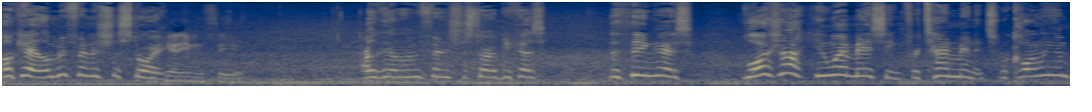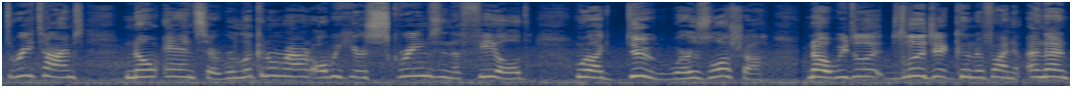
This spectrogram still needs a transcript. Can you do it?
Okay, let me finish the story. I Can't even see you. Okay, let me finish the story because the thing is, Losha, he went missing for 10 minutes. We're calling him three times, no answer. We're looking around, all we hear is screams in the field. We're like, dude, where's Losha? No, we le- legit couldn't find him. And then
